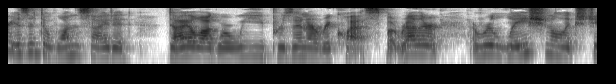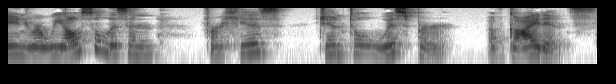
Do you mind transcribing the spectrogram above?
isn't a one sided dialogue where we present our requests, but rather a relational exchange where we also listen for His gentle whisper of guidance.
